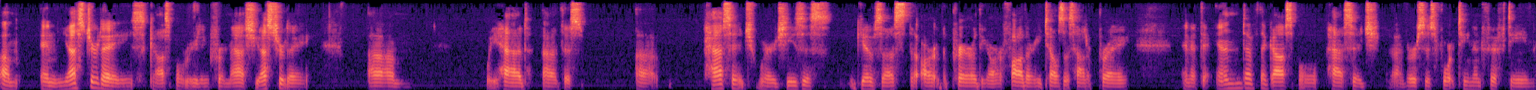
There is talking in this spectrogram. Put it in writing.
Um, in yesterday's gospel reading for Mass yesterday, um, we had uh, this uh, passage where Jesus gives us the our, the prayer of the Our Father. He tells us how to pray. And at the end of the gospel passage, uh, verses 14 and 15,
